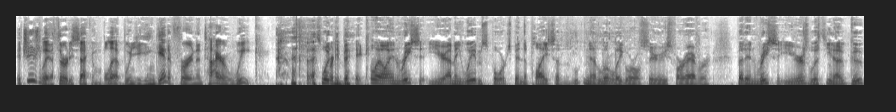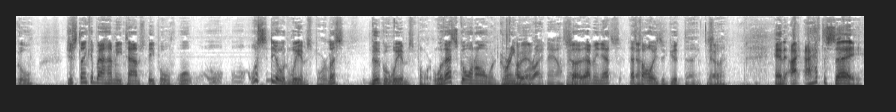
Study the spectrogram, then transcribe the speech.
it's usually a thirty second blip. When you can get it for an entire week, that's Well, pretty big. Well, in recent year, I mean, Williamsport's been the place of you know Little League World Series forever. But in recent years, with you know Google, just think about how many times people. Well, what's the deal with Williamsport? Let's Google Williamsport. Well, that's going on with Greenville Oh, yeah. right now. So Yeah. I mean, that's that's Yeah. always a good thing. So. Yeah. And I, I have to say,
